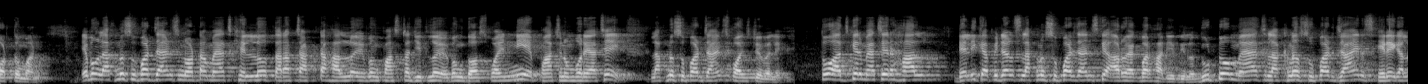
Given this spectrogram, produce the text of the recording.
বর্তমান। এবং লখনৌ সুপার জায়ান্টস নটা ম্যাচ খেললো, তারা চারটা হারলো এবং পাঁচটা জিতলো এবং দশ পয়েন্ট নিয়ে পাঁচ নম্বরে আছে লখনৌ সুপার জায়ান্টস পয়েন্ট টেবলে তো আজকের ম্যাচের হাল, ডেলি ক্যাপিটালস লখনৌ সুপার জায়ান্টসকে আরও একবার হারিয়ে দিল। দুটো ম্যাচ লখনৌ সুপার জায়ান্টস হেরে গেল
